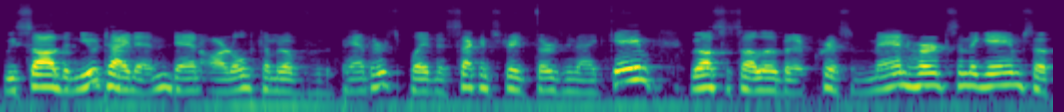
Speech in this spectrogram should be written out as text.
We saw the new tight end, Dan Arnold, coming over from the Panthers, played in a second straight Thursday night game. We also saw a little bit of Chris Manhertz in the game, so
